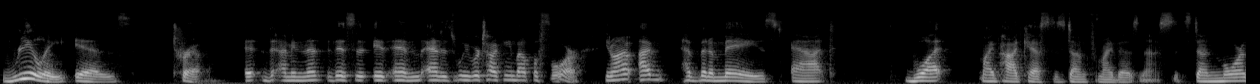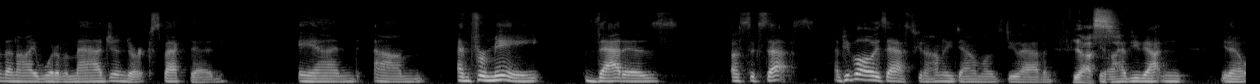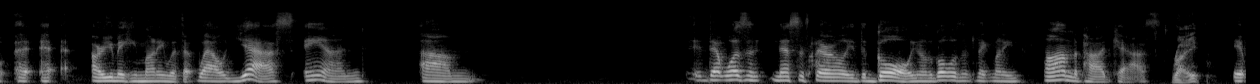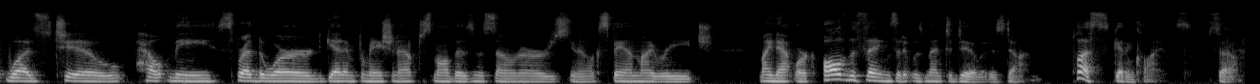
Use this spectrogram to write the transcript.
really is true. It, I mean, th- this is it, and, and as we were talking about before, you know, I, I have been amazed at what my podcast has done for my business. It's done more than I would have imagined or expected, and um, and for me, that is a success. And people always ask, you know, how many downloads do you have? And Yes. you know have you gotten you know uh, are you making money with it well yes and um that wasn't necessarily the goal. You know, the goal wasn't to make money on the podcast. Right. It was to help me spread the word, get information out to small business owners, you know, expand my reach, my network, all the things that it was meant to do, it is done, plus getting clients. So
